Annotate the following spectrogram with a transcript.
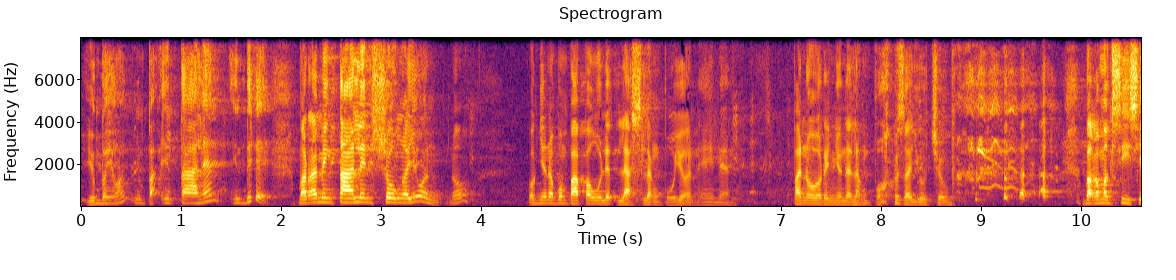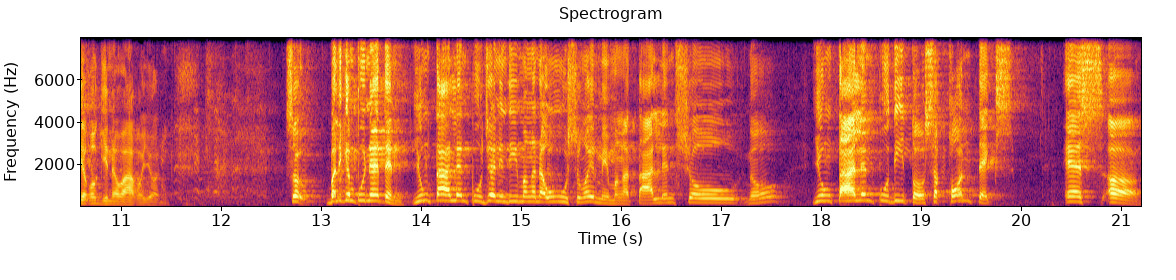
yung ba yun? Yung, yung talent? Hindi. Maraming talent show ngayon. No? Huwag niyo na pong papaulit, last lang po yon. Amen. Panoorin niyo na lang po sa YouTube. Baka magsisi ako, ginawa ko yon. So, balikan po natin. Yung talent po dyan, hindi mga nauuso ngayon. May mga talent show, no? Yung talent po dito, sa context, is, uh,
